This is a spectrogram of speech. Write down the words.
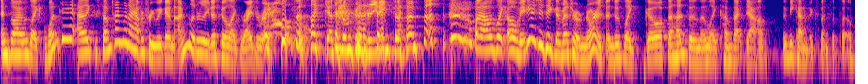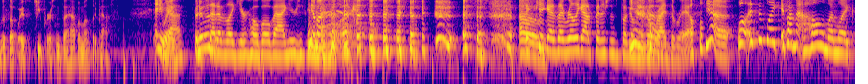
and so I was like, one day, I like sometime when I have a free weekend, I'm literally just gonna like ride the rails and like get some good reading done. but I was like, oh, maybe I should take the Metro North and just like go up the Hudson and then like come back down. It'd be kind of expensive though. The subway's cheaper since I have a monthly pass. Anyway, Yeah. but Instead was of like your hobo bag, you're just gonna a book. Um, okay, guys, I really got to finish this book. I'm gonna go ride the rails. Yeah. Well, it's just like if I'm at home, I'm like,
